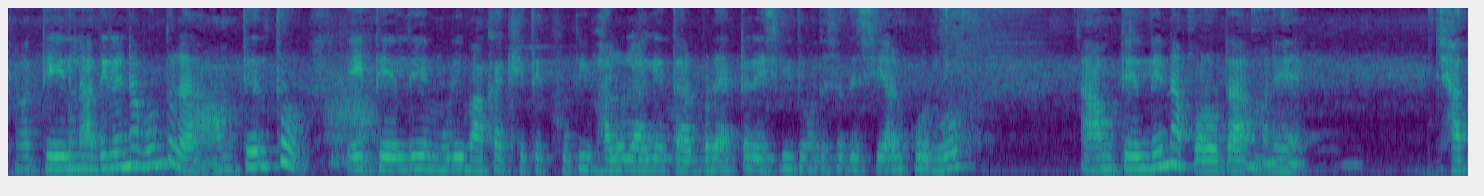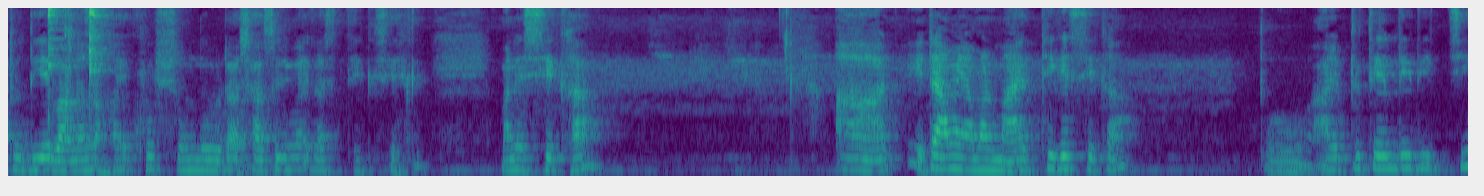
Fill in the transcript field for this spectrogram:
কেন তেল না দিলে না বন্ধুরা, আম তেল তো, এই তেল দিয়ে মুড়ি মাখা খেতে খুবই ভালো লাগে। তারপরে একটা রেসিপি তোমাদের সাথে শেয়ার করব। আম তেল দিয়ে না পরোটা মানে ছাতু দিয়ে বানানো হয়, খুব সুন্দর। ওটা শাশুড়ি মায়ের কাছ থেকে মানে শেখা। আর এটা আমি আমার মায়ের থেকে শেখা। তো আর একটু তেল দিয়ে দিচ্ছি।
